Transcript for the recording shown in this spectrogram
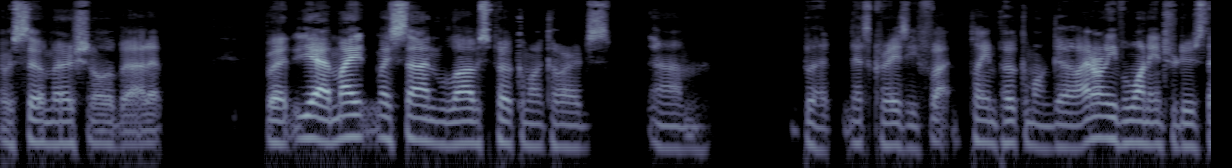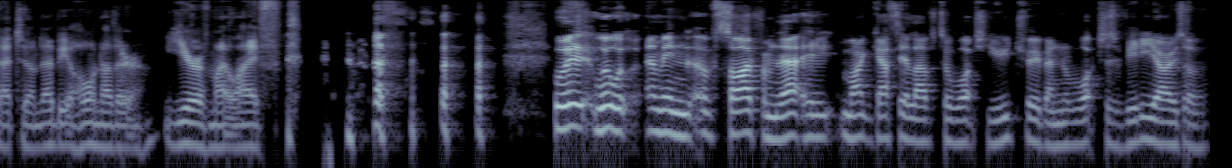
I was so emotional about it but yeah, my my son loves Pokemon cards. Um, but that's crazy. F- playing Pokemon Go. I don't even want to introduce that to him. That'd be a whole nother year of my life. well, well, I mean, aside from that, he Mike Gussie loves to watch YouTube and watches videos of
